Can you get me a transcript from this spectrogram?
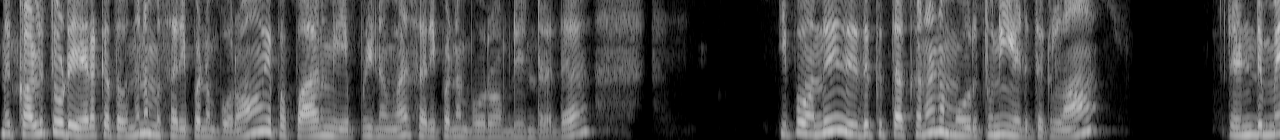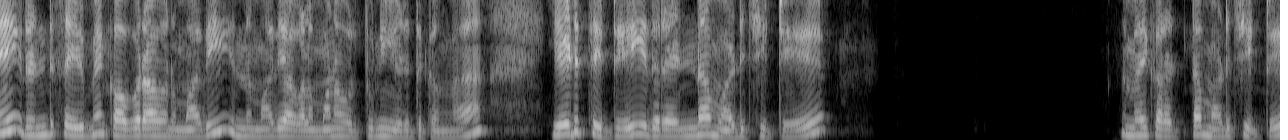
இந்த கழுத்தோட இறக்கத்தை வந்து நம்ம சரி பண்ண போகிறோம் இப்போ பாருங்கள் எப்படி நம்ம சரி பண்ண போகிறோம் அப்படின்றத. இப்போ வந்து இதுக்கு தக்கன நம்ம ஒரு துணி எடுத்துக்கலாம். ரெண்டுமே ரெண்டு சைடுமே கவர் ஆகிற மாதிரி இந்த மாதிரி அகலமான ஒரு துணி எடுத்துக்கோங்க. எடுத்துட்டு இதை ரெண்டாக மடிச்சுட்டு இந்த மாதிரி கரெக்டாக மடிச்சுட்டு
